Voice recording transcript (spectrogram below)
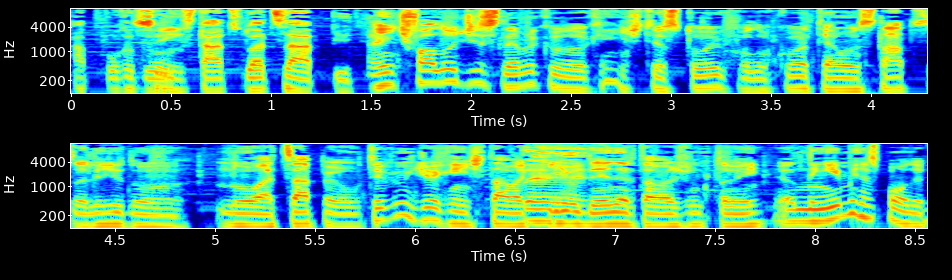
a porra do Sim. status do WhatsApp. A gente falou disso, lembra que, a gente testou e colocou até um status ali no, no WhatsApp? Eu- Teve um dia que a gente tava aqui É. e o Denner tava junto também. Eu, ninguém me respondeu.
